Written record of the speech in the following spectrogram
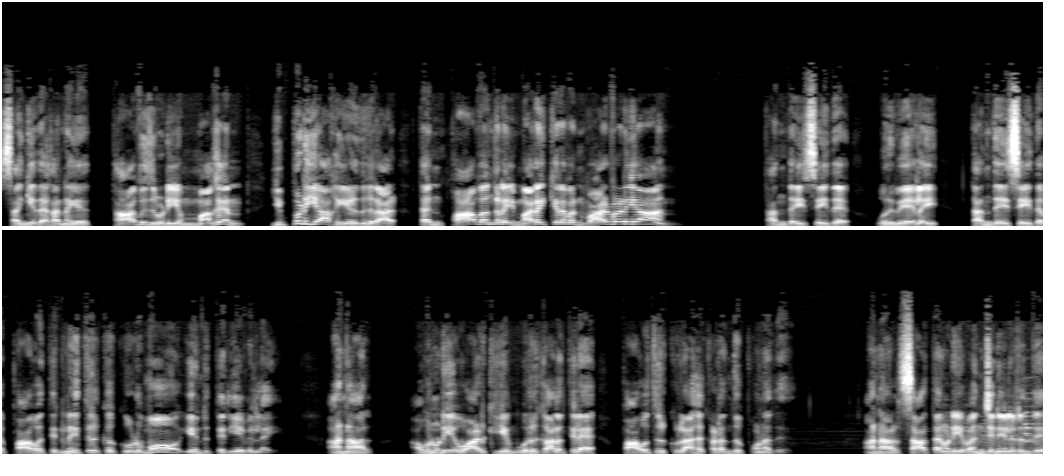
சங்கீதகனைய தாவிதனுடைய மகன் இப்படியாக எழுதுகிறார் தன் பாவங்களை மறைக்கிறவன் வாழ்வடையான். தந்தை செய்த ஒருவேளை தந்தை செய்த பாவத்தை நினைத்திருக்க கூடுமோ என்று தெரியவில்லை. ஆனால் அவனுடைய வாழ்க்கையும் ஒரு காலத்தில பாவத்திற்குள்ளாக கடந்து போனது. ஆனால் சாத்தானுடைய வஞ்சனையிலிருந்து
